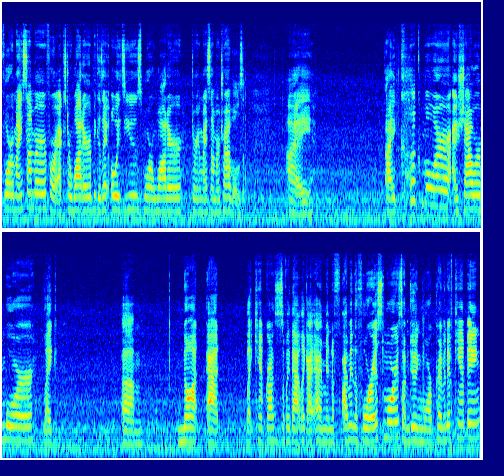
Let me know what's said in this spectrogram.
for my summer for extra water because I always use more water during my summer travels. I I cook more, I shower more, like um not at like campgrounds and stuff like that. Like I, I'm in a, I'm in the forest more, so I'm doing more primitive camping.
